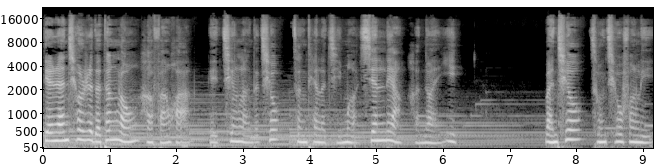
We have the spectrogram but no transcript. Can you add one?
点燃秋日的灯笼和繁华，给清冷的秋增添了几抹鲜亮和暖意。晚秋从秋风里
